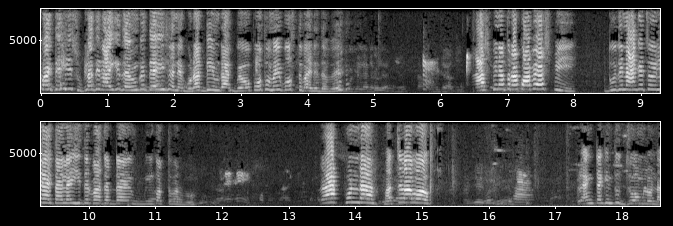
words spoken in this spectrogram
কয়, দেখি, শুক্লা দিন আইগে যাবে আমাকে দেখিস না, ঘোড়ার ডিম রাখবে, ও প্রথমেই বসতে বাইরে যাবে। আসবি না তোরা, কবে আসবি? দুদিন আগে চলে আয়, তাহলে ঈদের বাজারটা ই করতে পারব। রাখ ফোনটা, বাচ্চা বাবু। র্যাঙ্কটা কিন্তু জমলো না।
